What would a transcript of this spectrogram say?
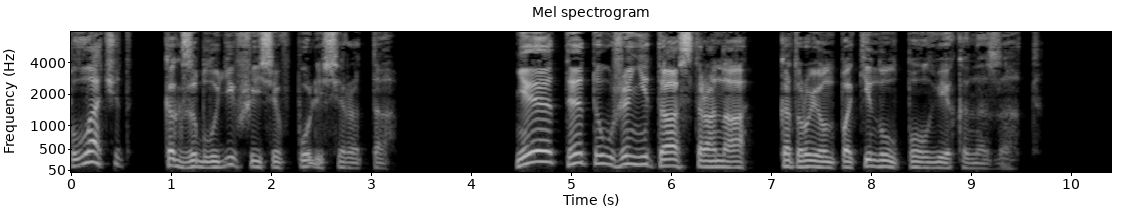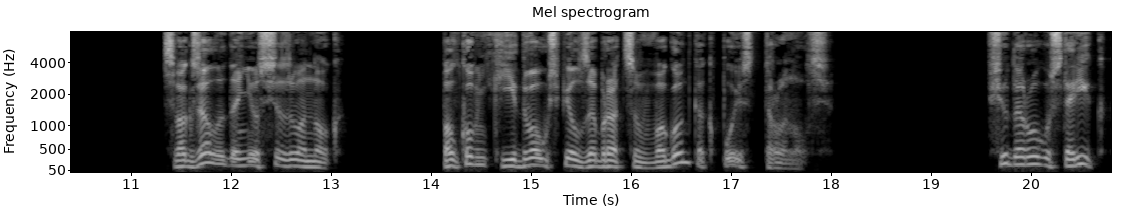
плачет, как заблудившийся в поле сирота. Нет, это уже не та страна, которую он покинул полвека назад. С вокзала донесся звонок. Полковник едва успел забраться в вагон, как поезд тронулся. Всю дорогу старик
